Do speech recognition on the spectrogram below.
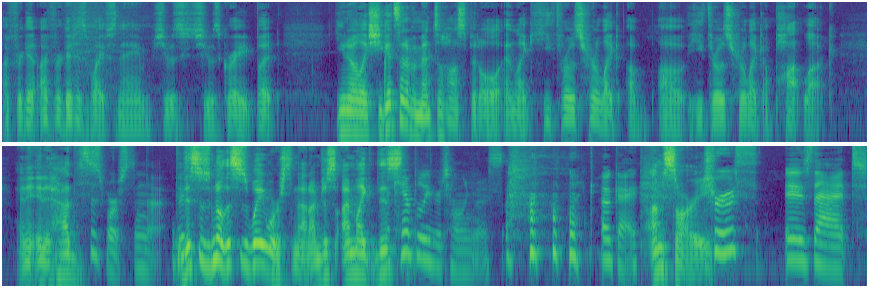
I forget. I forget his wife's name. She was she was great, but you know, like she gets out of a mental hospital and like he throws her like a, a he throws her like a potluck, and it, it had This is worse than that. this is no, this is way worse than that. I'm just I'm like this I this. can't believe you're telling this. like, okay. I'm sorry. Truth is that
